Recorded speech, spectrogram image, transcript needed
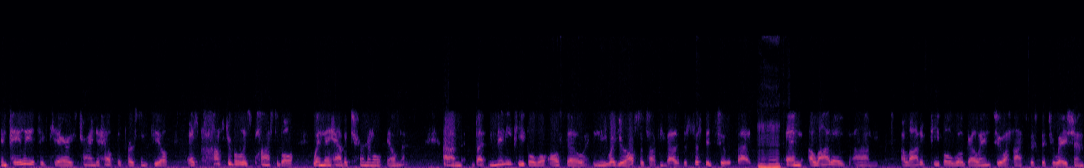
and palliative care is trying to help the person feel as comfortable as possible when they have a terminal illness. Um, but many people will also, what you're also talking about is assisted suicide. Mm-hmm. And a lot of um, a lot of people will go into a hospice situation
